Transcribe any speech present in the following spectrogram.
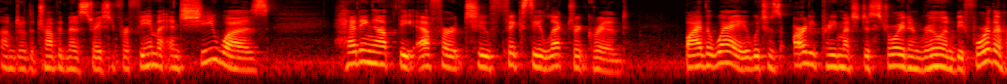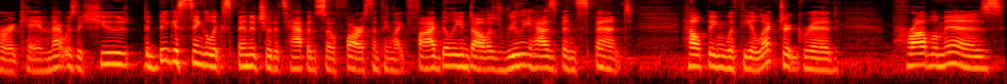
under the Trump administration for FEMA, and she was heading up the effort to fix the electric grid. By the way, which was already pretty much destroyed and ruined before the hurricane, and that was the huge, the biggest single expenditure that's happened so far. Something like five billion dollars really has been spent helping with the electric grid. Problem is,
